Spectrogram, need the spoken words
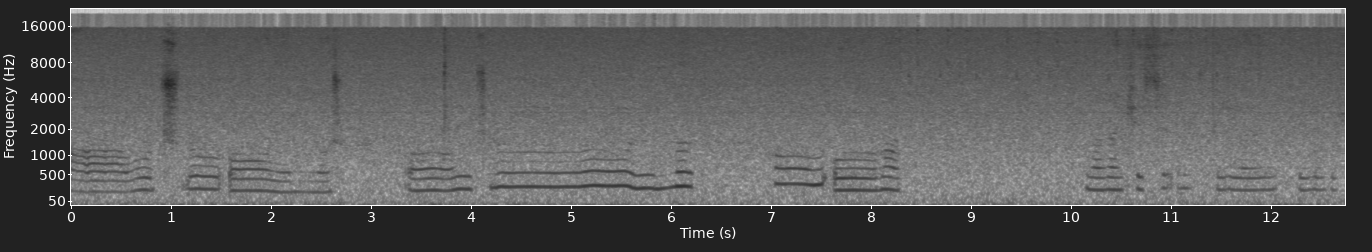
Avuçlu oyunlar. Avuçlu oyunlar. Oha. Bunlardan kesin birileri biridir.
